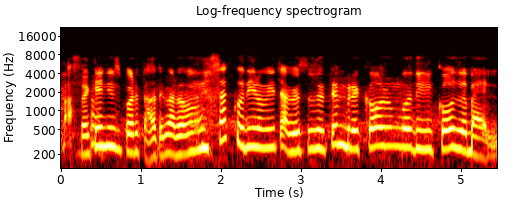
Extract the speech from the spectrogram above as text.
basta, che news portate? Guarda, un sacco di novità, questo settembre è colmo di cose belle.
